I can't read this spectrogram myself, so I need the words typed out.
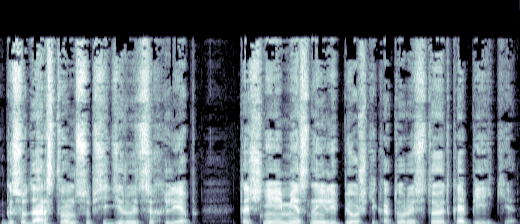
Государством субсидируется хлеб, точнее местные лепешки, которые стоят копейки.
